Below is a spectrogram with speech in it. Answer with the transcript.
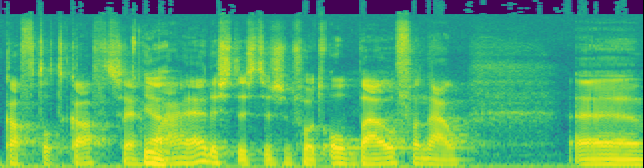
kaf tot kaft, zeg maar. Hè? Dus, dus, dus een soort opbouw van nou... Ehm,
